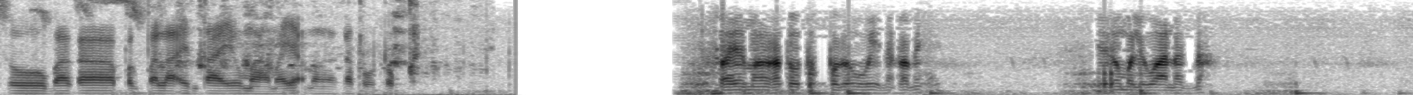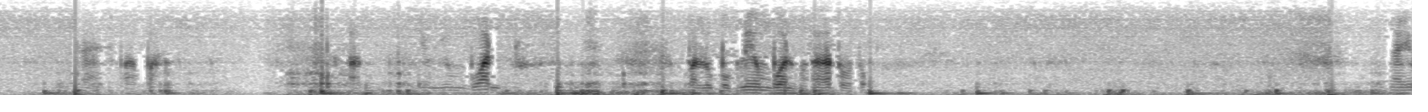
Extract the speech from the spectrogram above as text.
So baka pagpalain tayo mamaya mga katutok. So ayan mga katutok pag uwi na kami. Yan ang maliwanag na. Ayan si Papa. At yun yung buwan. Palubog na yung buwan mga katutok. Ngayon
